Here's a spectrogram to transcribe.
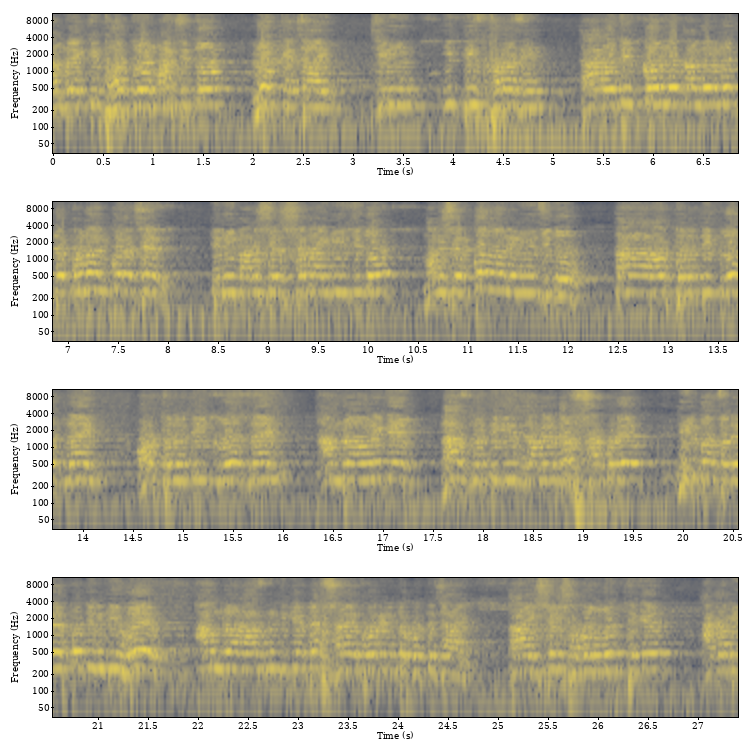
আমরা একটি ভদ্র মার্জিত লোককে চাই, যিনি ফরাজি, তার অতীত কর্মকাণ্ডের মধ্যে প্রমাণ করেছেন। তিনি মানুষের সেবায় নিয়োজিত, মানুষের কল্যাণে নিয়োজিত। তার অর্থনৈতিক লোভ নাই, অর্থনৈতিক লোভ নাই। আমরা অনেকে রাজনৈতিক ইসলামের ব্যবসা করে নির্বাচনের প্রতিনিধি হয়ে আমরা রাজনীতিকে ব্যবসায় পরিণত করতে চাই। তাই সেই সকল লোক থেকে আগামী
